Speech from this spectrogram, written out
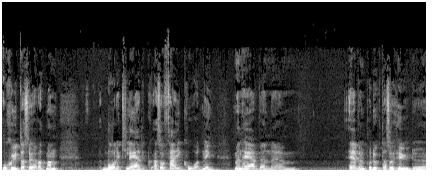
och skjutas över. Att man både kläd, alltså färgkodning men även ehm, även produkt, alltså hur du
